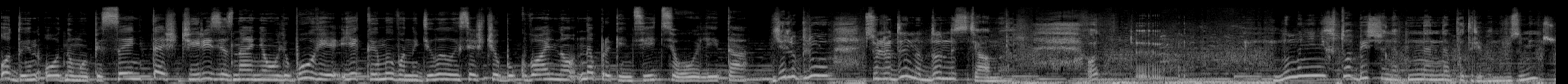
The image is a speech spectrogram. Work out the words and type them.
один одному пісень та щирі зізнання у любові, якими вони ділилися ще буквально наприкінці цього літа. Я люблю цю людину до нестями. От е, ну мені ніхто більше не, не, не потрібен, розумієш?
